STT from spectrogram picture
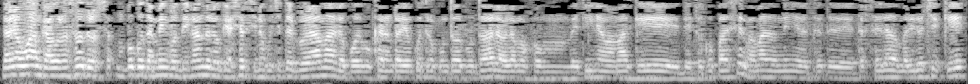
Laura Huanca con nosotros, un poco también continuando lo que ayer, si no escuchaste el programa, lo podés buscar en radio4.2.ar, hablamos con Betina, mamá que le tocó padecer, mamá de un niño de, te- de tercer grado en Bariloche, que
